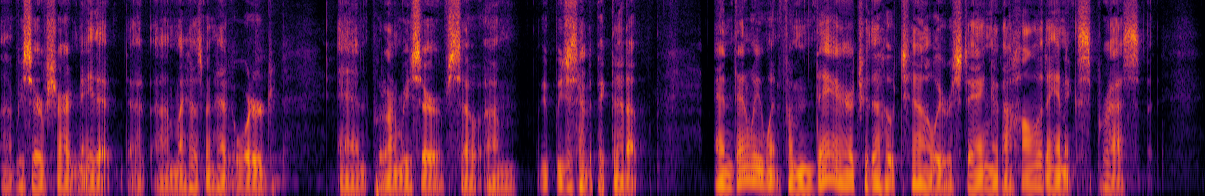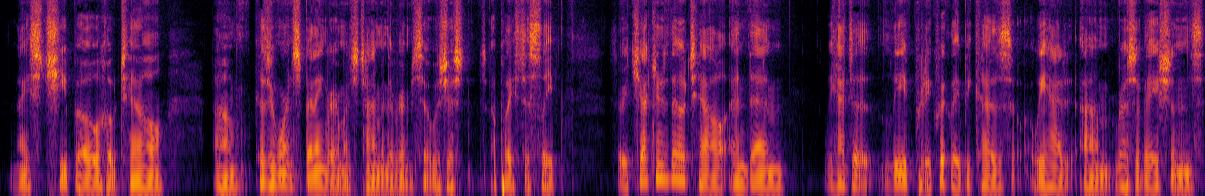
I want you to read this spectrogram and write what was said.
uh, reserve Chardonnay that, that uh, my husband had ordered and put on reserve. So um, we, we just had to pick that up. And then we went from there to the hotel. We were staying at a Holiday Inn Express, nice cheapo hotel because um, we weren't spending very much time in the room, so it was just a place to sleep. So we checked into the hotel, and then we had to leave pretty quickly because we had um, reservations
